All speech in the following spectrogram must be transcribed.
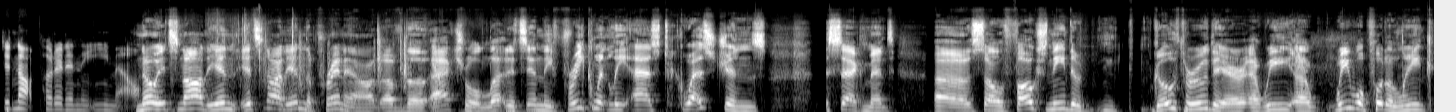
did not put it in the email No, it's not in. It's not in the printout of the actual. Le- it's in the frequently asked questions segment. Uh, so folks need to go through there, and we uh, we will put a link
